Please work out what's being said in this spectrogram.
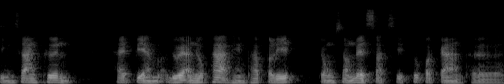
สิ่งสร้างขึ้น ให้เปี่ยมด้วยอนุภาพแห่งพระปริตจงสำเร็จศักดิ์สิทธิ์ทุกประการเทิน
